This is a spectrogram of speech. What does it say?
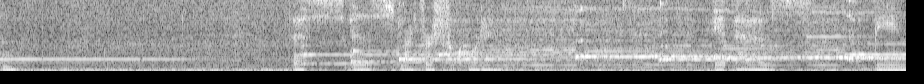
Hmm. This is my first recording. It has been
